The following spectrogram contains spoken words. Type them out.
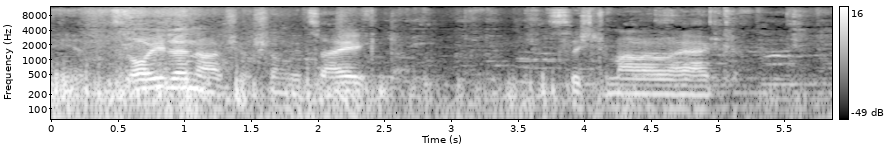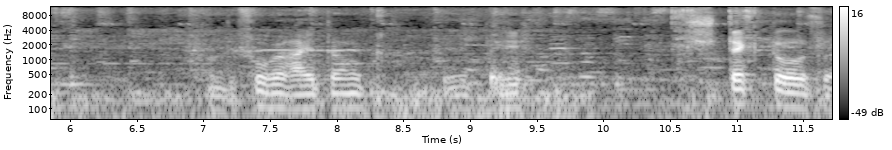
Hier die Säulen, habe ich euch schon gezeigt. Das Sichtmauerwerk und die Vorbereitung für die Steckdose.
